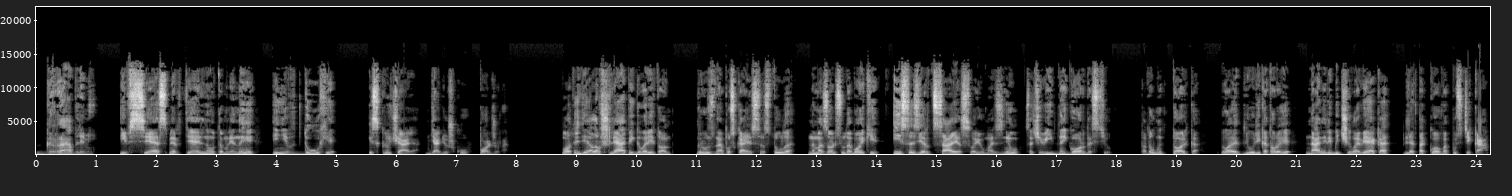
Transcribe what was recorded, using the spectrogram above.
граблями, и все смертельно утомлены и не в духе, исключая дядюшку Поджера. Вот и дело в шляпе, говорит он, грузно опускаясь со стула на мозоль судобойки и созерцая свою мазню с очевидной гордостью. Подумать только, бывают люди, которые наняли бы человека для такого пустяка.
